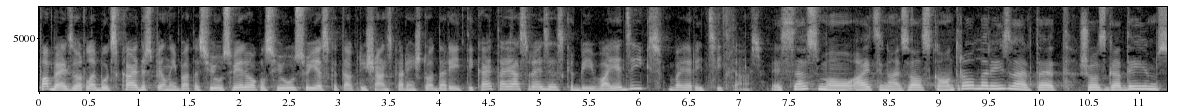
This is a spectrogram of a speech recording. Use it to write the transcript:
pabeidzot, lai būtu skaidrs pilnībā tas jūsu viedoklis, jūsu ieskatā Krišāns Kariņš to darīja tikai tajās reizēs, kad bija vajadzīgs, vai arī citās? Es esmu aicinājis valsts kontroli izvērtēt šos gadījumus.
